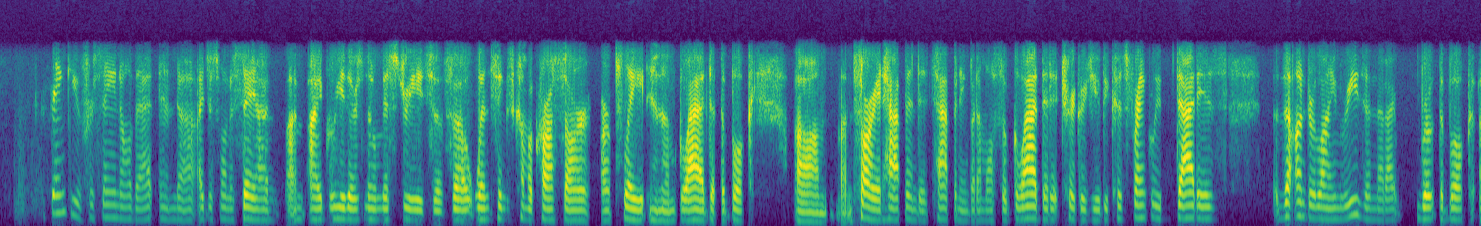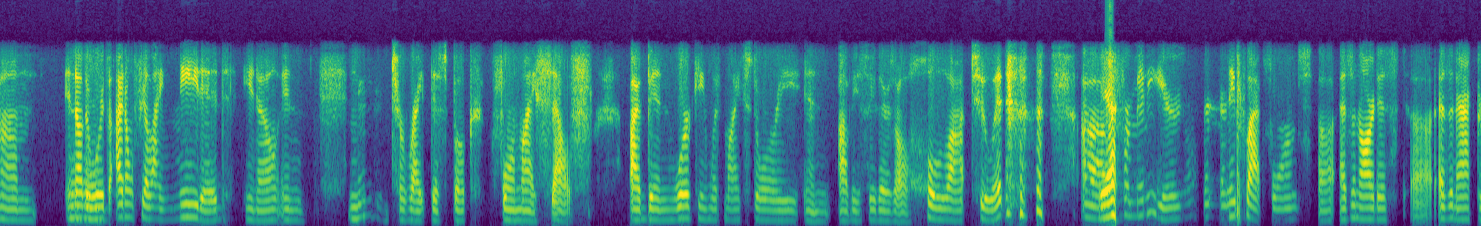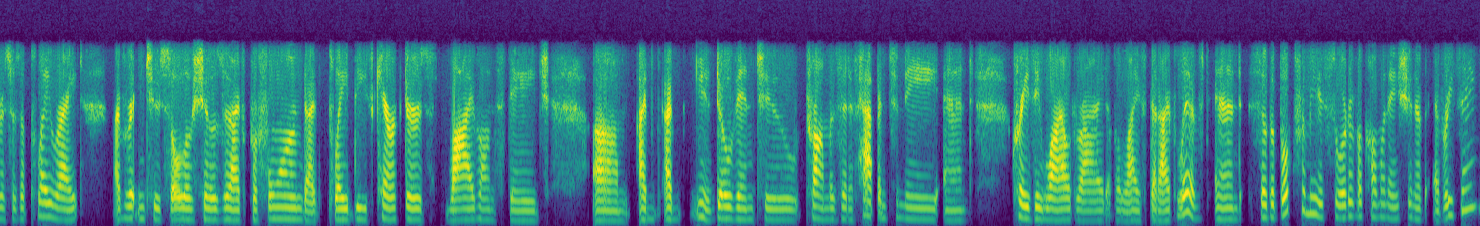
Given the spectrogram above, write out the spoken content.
thank you for saying all that, and uh, I just want to say I'm, I'm, I agree. There's no mysteries of uh, when things come across our our plate, and I'm glad that the book um i'm sorry it happened it's happening but i'm also glad that it triggered you because frankly that is the underlying reason that i wrote the book um in mm-hmm. other words i don't feel i needed you know in needed to write this book for myself i've been working with my story and obviously there's a whole lot to it uh yeah. for many years many platforms uh as an artist uh as an actress as a playwright I've written two solo shows that I've performed. I've played these characters live on stage. Um, I've, I've you know dove into traumas that have happened to me and crazy wild ride of a life that I've lived. And so the book for me is sort of a culmination of everything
